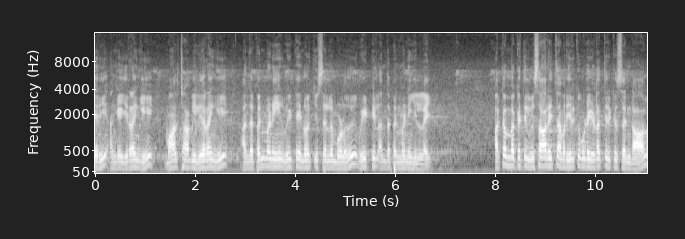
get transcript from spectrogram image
ஏறி அங்கே இறங்கி மால்டாவில் இறங்கி அந்த பெண்மணியின் வீட்டை நோக்கி செல்லும் பொழுது வீட்டில் அந்த பெண்மணி இல்லை. அக்கம் பக்கத்தில் விசாரித்து அவர் இருக்கக்கூடிய இடத்திற்கு சென்றால்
